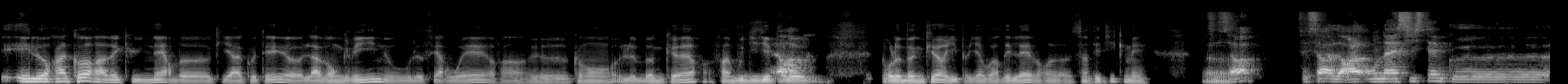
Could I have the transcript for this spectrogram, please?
Et, et, le raccord avec une herbe qui est à côté, l'avant green ou le fairway, enfin euh, comment le bunker. Enfin vous disiez pour le pour le bunker il peut y avoir des lèvres synthétiques, mais c'est euh. ça. C'est ça. Alors, on a un système que, euh,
